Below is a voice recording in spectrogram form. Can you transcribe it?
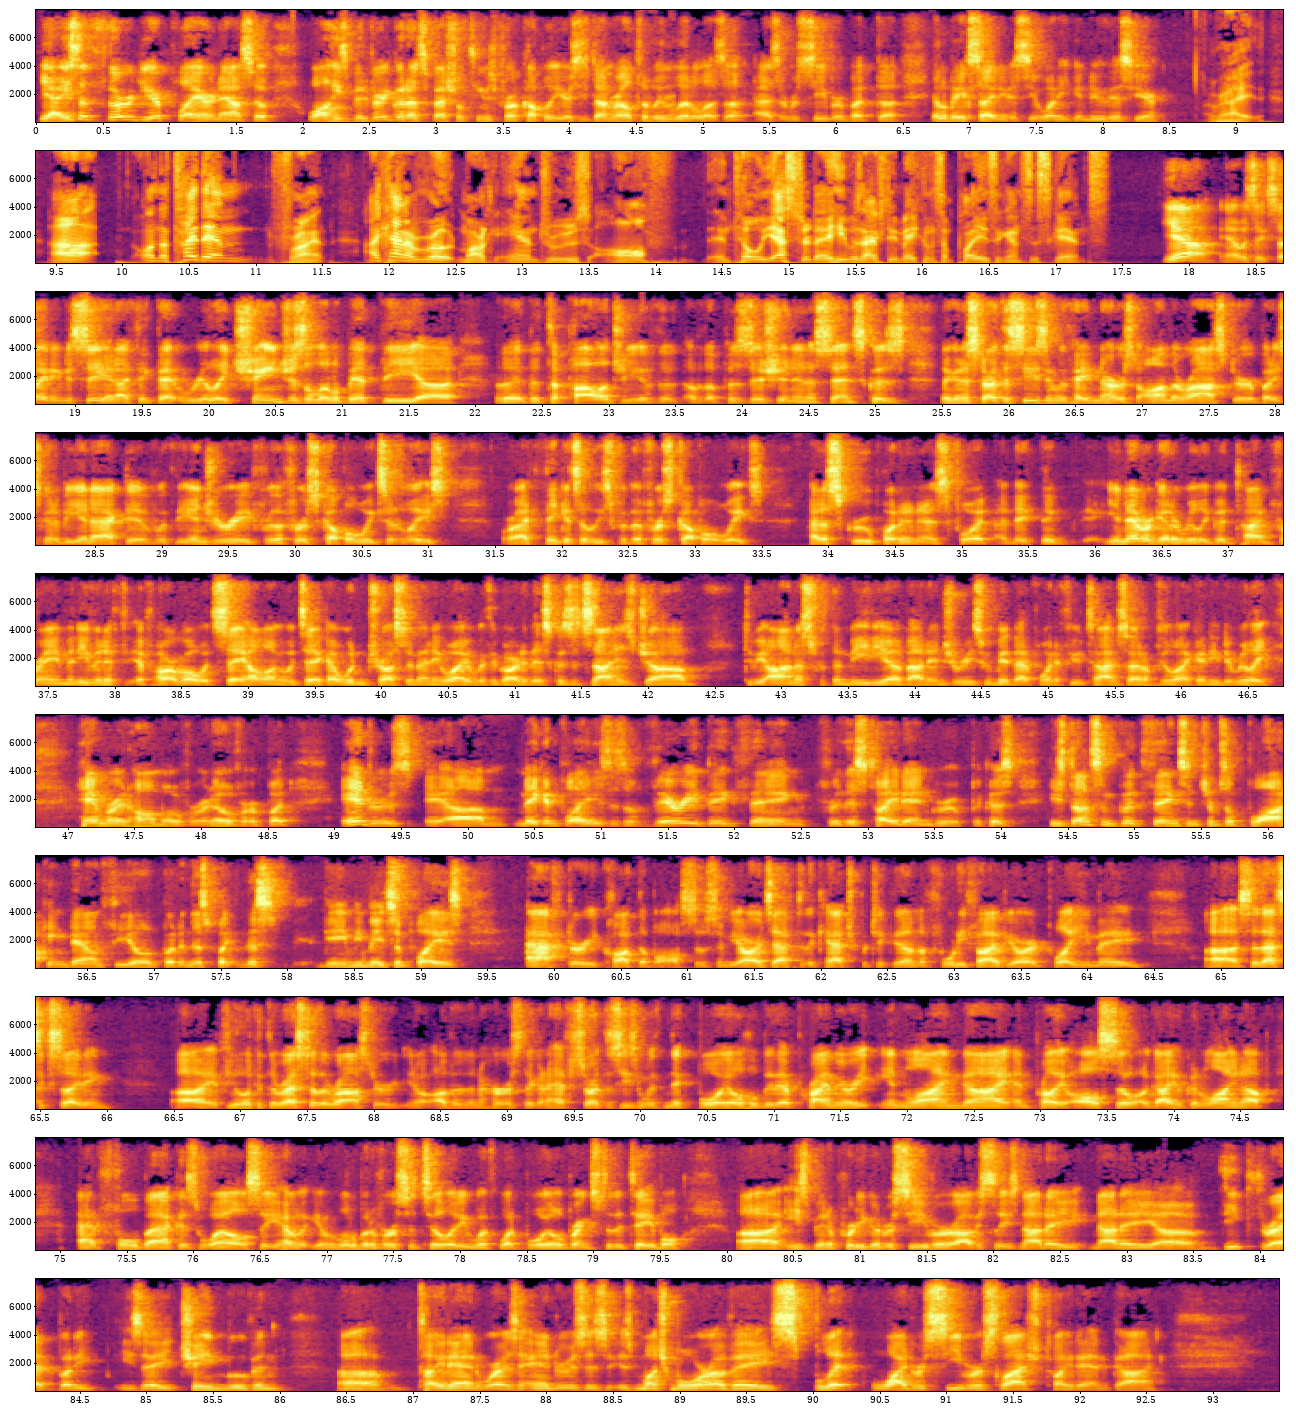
Yeah, he's a third year player now. So while he's been very good on special teams for a couple of years, he's done relatively little as a as a receiver. But uh, it'll be exciting to see what he can do this year. Right. Uh, on the tight end front, I kind of wrote Mark Andrews off until yesterday. He was actually making some plays against the Skins. Yeah, it was exciting to see, and I think that really changes a little bit the uh, the, the topology of the of the position in a sense because they're going to start the season with Hayden Hurst on the roster, but he's going to be inactive with the injury for the first couple of weeks at least, or I think it's at least for the first couple of weeks. Had a screw put in his foot. They, they, you never get a really good time frame, and even if if Harbaugh would say how long it would take, I wouldn't trust him anyway with regard to this because it's not his job to be honest with the media about injuries. We made that point a few times, so I don't feel like I need to really hammer it home over and over. But Andrews um, making plays is a very big thing for this tight end group because he's done some good things in terms of blocking downfield. But in this play, this game, he made some plays after he caught the ball, so some yards after the catch, particularly on the 45-yard play he made. Uh, so that's exciting. Uh, if you look at the rest of the roster, you know, other than Hurst, they're going to have to start the season with Nick Boyle, who'll be their primary in-line guy, and probably also a guy who can line up at fullback as well. So you have, you have a little bit of versatility with what Boyle brings to the table. Uh, he's been a pretty good receiver. Obviously, he's not a not a uh, deep threat, but he, he's a chain moving uh, tight end. Whereas Andrews is is much more of a split wide receiver slash tight end guy.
